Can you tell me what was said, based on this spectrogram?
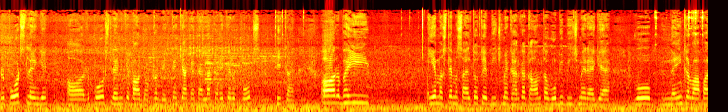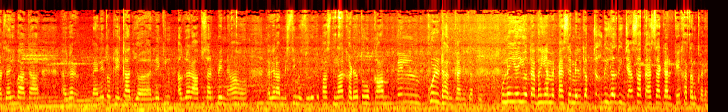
रिपोर्ट्स लेंगे और रिपोर्ट्स लेने के बाद डॉक्टर देखते हैं क्या कहते हैं। अल्लाह करे कि रिपोर्ट्स ठीक आए। और भाई, ये मसले मसाइल तो थे, बीच में घर का काम था, वो भी बीच में रह गया है। वो नहीं करवा पा जारी बात है, अगर मैंने तो ठेका दिया है, लेकिन अगर आप सर पे ना हो, अगर आप मिस्त्री मजदूरों के पास ना खड़े हो तो वो काम बिल्कुल ढंग का नहीं करते। उन्हें यही होता है, भैया, हमें पैसे मिल गए जल्दी जल्दी, जैसा तैसा करके ख़त्म करें।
